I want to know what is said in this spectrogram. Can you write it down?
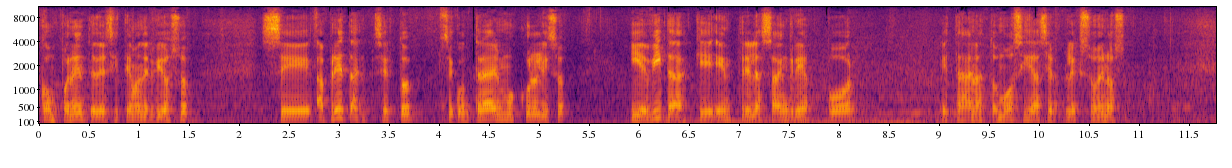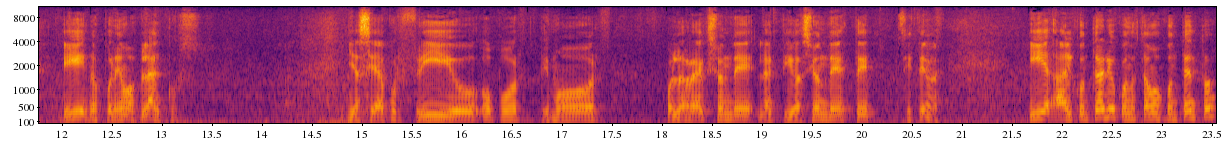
componente del sistema nervioso, se aprietan, ¿cierto? Se contrae el músculo liso y evita que entre la sangre por estas anastomosis hacia el plexo venoso. Y nos ponemos blancos, ya sea por frío o por temor, por la reacción de la activación de este sistema. Y al contrario, cuando estamos contentos,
